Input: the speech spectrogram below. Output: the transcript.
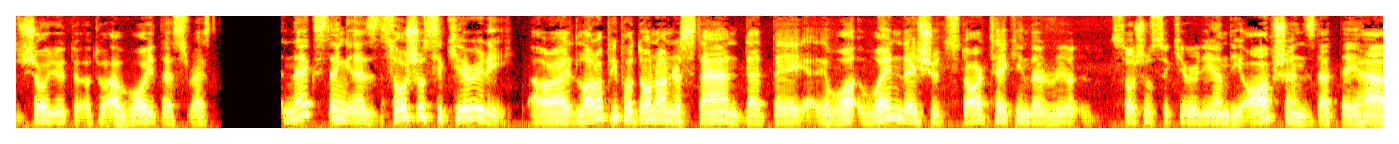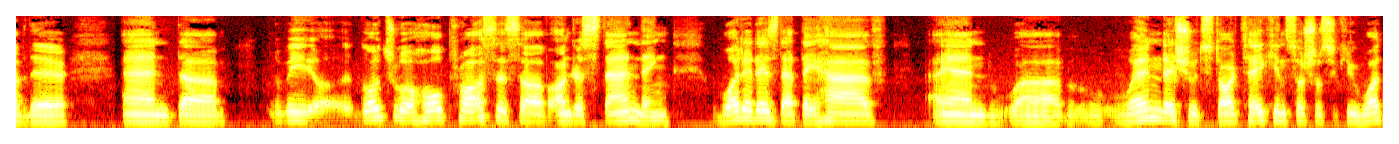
show you to, to avoid this risk. Next thing is social security all right? A lot of people don't understand that they what when they should start taking the real social security and the options that they have there. And uh, we uh, go through a whole process of understanding what it is that they have and uh, when they should start taking social security what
